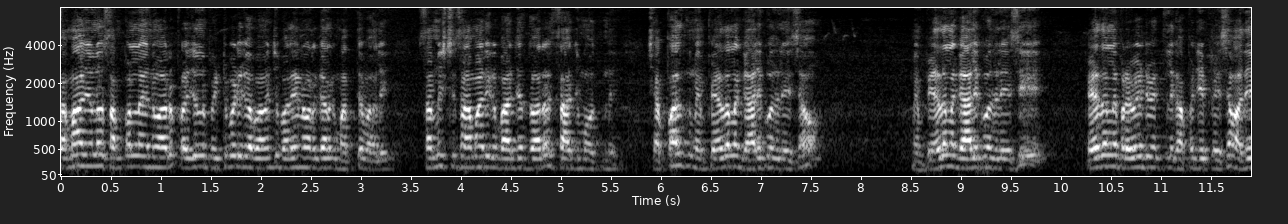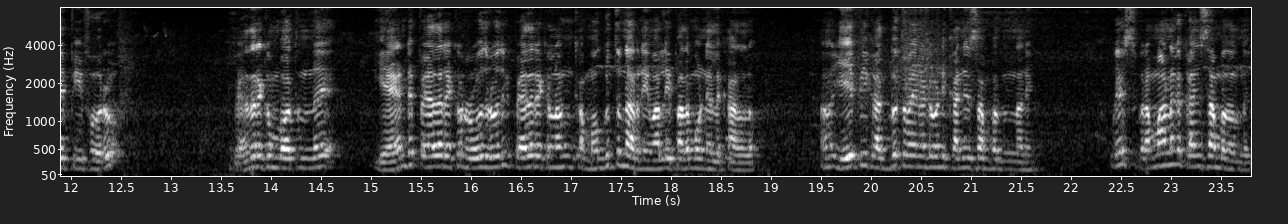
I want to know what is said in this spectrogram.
సమాజంలో సంపన్నులైన వారు ప్రజలను పెట్టుబడిగా భావించి బలైన వర్గాలకు మద్దతు సమిష్టి సామాజిక బాధ్యత ద్వారా సాధ్యమవుతుంది. చెప్పాల్సింది మేము పేదలను గాలికి వదిలేసాం మేము పేదలను గాలికి వదిలేసి పేదలను ప్రైవేట్ వ్యక్తులకు అప్పచెప్పేసాం అదే పీ ఫోరు పేదరికం పోతుంది. ఏంటి పేదరికం? రోజు రోజుకి పేదరికంలో ఇంకా మొగ్గుతున్నారు నీ మళ్ళీ పదమూడు నెలల కాలంలో. ఏపీకి అద్భుతమైనటువంటి ఖనిజ సంపద ఉందని. ప్లేస్ బ్రహ్మాండంగా ఖనిజ సంపద ఉంది.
